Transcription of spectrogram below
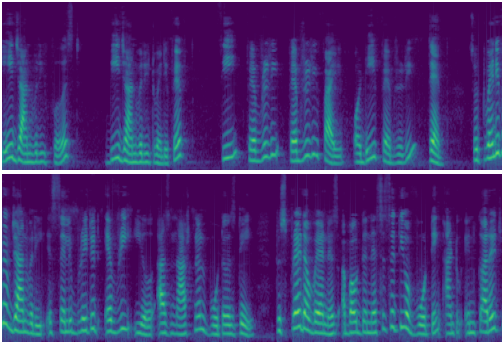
A. January 1st, B. January 25th, C. February, February 5, or D. February 10th. So, 25th January is celebrated every year as National Voters' Day to spread awareness about the necessity of voting and to encourage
